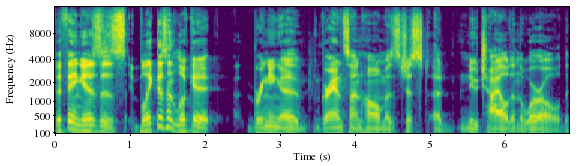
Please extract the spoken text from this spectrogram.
the thing is, is Blake doesn't look at bringing a grandson home as just a new child in the world.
